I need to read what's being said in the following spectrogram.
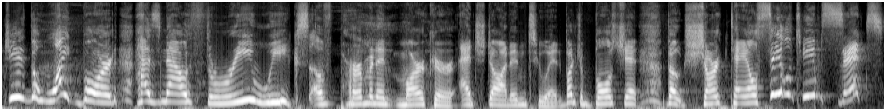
Gee, the whiteboard has now three weeks of permanent marker etched on into it. A bunch of bullshit about Shark Tale. SEAL Team 6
